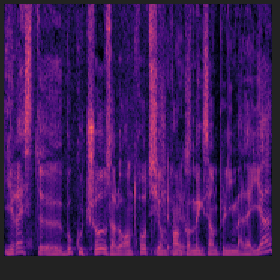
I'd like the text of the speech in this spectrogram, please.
Il reste euh, beaucoup de choses. Alors, entre autres, si on prend comme exemple l'Himalaya,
